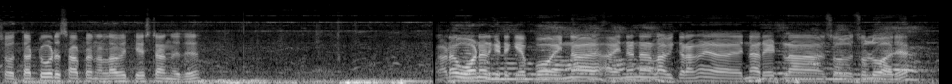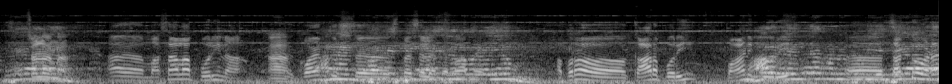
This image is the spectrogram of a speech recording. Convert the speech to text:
ஸோ தட்டோடு சாப்பிட்டா நல்லாவே டேஸ்ட்டாக இருந்தது. கடை ஓனர்கிட்ட கேட்போம் என்ன என்னென்னலாம் விற்கிறாங்க என்ன ரேட்லாம் சொல் சொல்லுவார்? சொல்லுங்கண்ணா. மசாலா பொரிண்ணா கோயம்புத்தூர் ஸ்பெ- ஸ்பெஷல் அப்புறம் காரப்பொரி பானிபூரி ஆ, தட்டு வடை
